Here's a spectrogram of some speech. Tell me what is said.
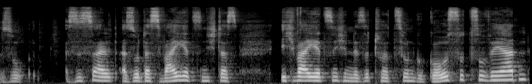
so es ist halt, also das war jetzt nicht das, ich war jetzt nicht in der Situation, geghostet zu werden,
